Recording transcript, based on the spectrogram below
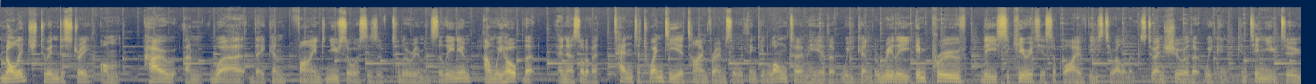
knowledge to industry on how and where they can find new sources of tellurium and selenium and we hope that in a sort of a 10 to 20 year time frame so we're thinking long term here that we can really improve the security of supply of these two elements to ensure that we can continue to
